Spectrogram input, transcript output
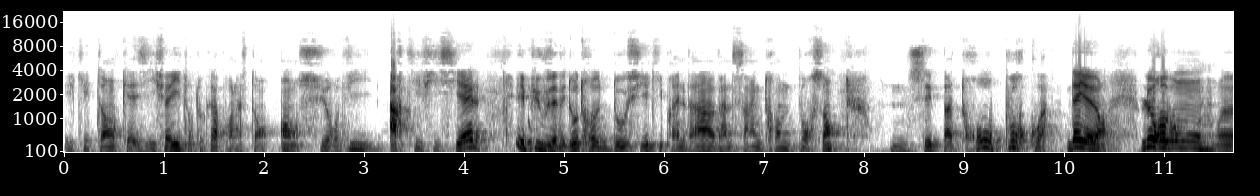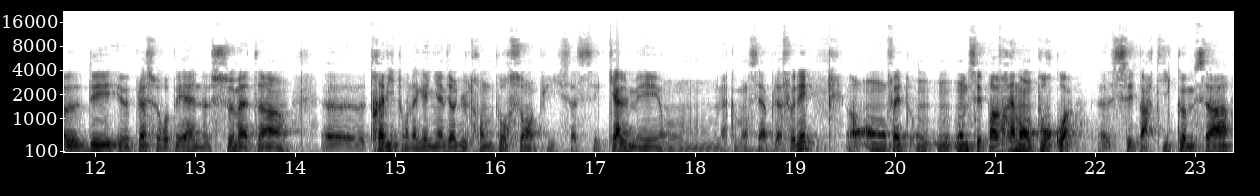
et qui est en quasi faillite, en tout cas pour l'instant en survie artificielle. Et puis vous avez d'autres dossiers qui prennent 20, 25, 30% ne sait pas trop pourquoi. D'ailleurs, le rebond euh, des euh, places européennes ce matin, euh, très vite, on a gagné 1,30%, puis ça s'est calmé, on, a commencé à plafonner. En, fait, on, on, ne sait pas vraiment pourquoi. C'est parti comme ça,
